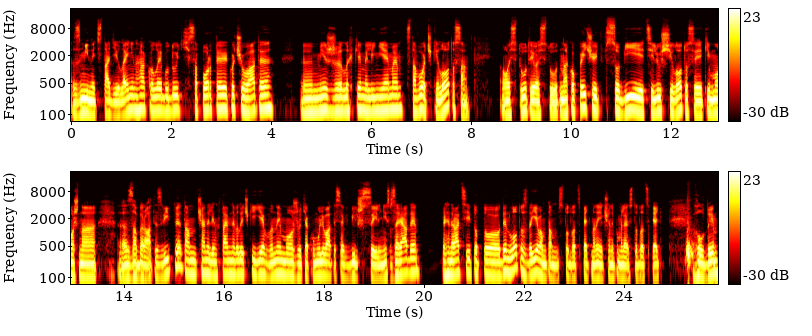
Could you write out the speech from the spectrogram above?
змінить стадію лейнінга, коли будуть сапорти кочувати між легкими лініями. Ставочки лотоса. Ось тут і ось тут накопичують в собі цілющі лотоси, які можна е, забирати звідти. Там ченнелінг тайм невеличкий є. Вони можуть акумулюватися в більш сильні заряди регенерації. Тобто один лотос дає вам там 125 мене, якщо не помиляюсь, 125 голди.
